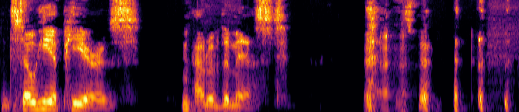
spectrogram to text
And so he appears out of the mist.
